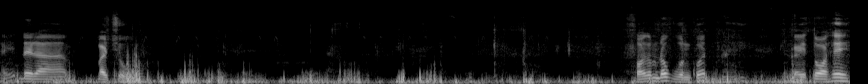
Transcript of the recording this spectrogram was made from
Đấy, đây là bà chủ. Phó giám đốc vườn quất. Cây to thế.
